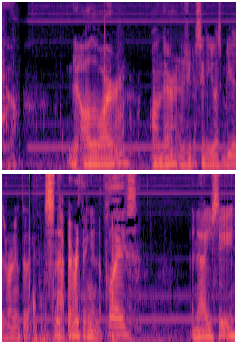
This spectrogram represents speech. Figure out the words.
we go. Get all the wiring on there. As you can see, the USB is running through that. Snap everything into place. And now you see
